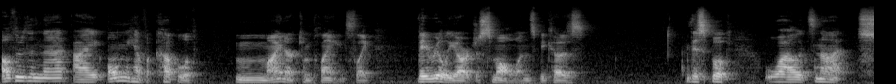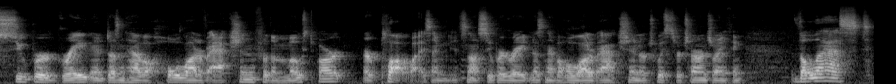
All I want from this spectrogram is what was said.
Other than that, I only have a couple of minor complaints. Like, they really are just small ones, because this book while it's not super great and it doesn't have a whole lot of action for the most part, or plot wise, I mean, it's not super great, it doesn't have a whole lot of action or twists or turns or anything. The last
